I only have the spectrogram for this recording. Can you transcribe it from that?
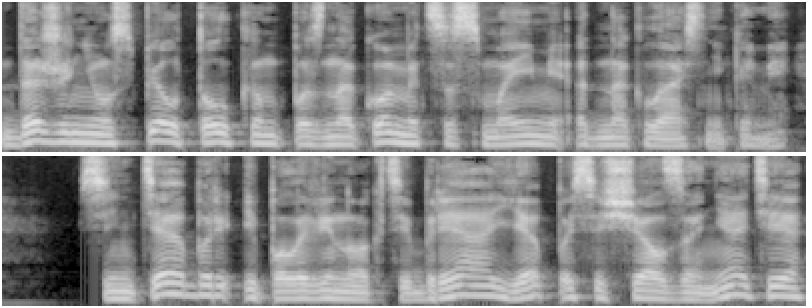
даже не успел толком познакомиться с моими одноклассниками. Сентябрь и половину октября я посещал занятия,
